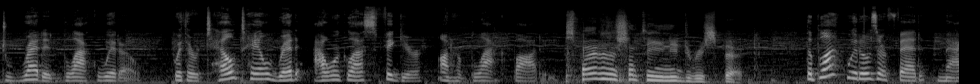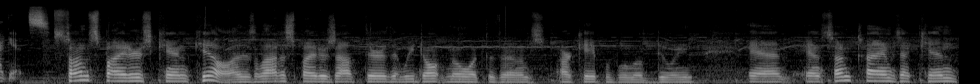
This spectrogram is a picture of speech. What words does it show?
dreaded black widow, with her telltale red hourglass figure on her black body. Spiders are something you need to respect. The black widows are fed maggots. Some spiders can kill. There's a lot of spiders out there that we don't know what the venoms are capable of doing. And, and sometimes that can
